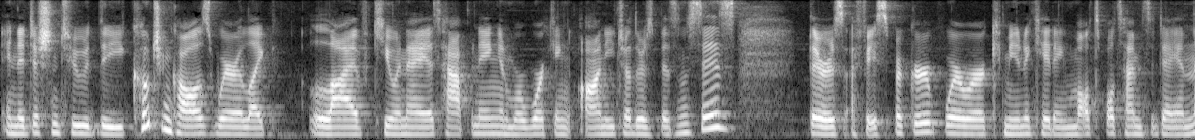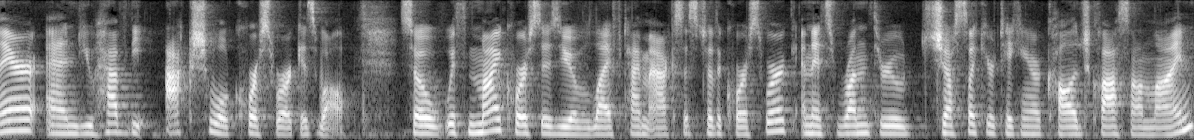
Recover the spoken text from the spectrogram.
in addition to the coaching calls where like live Q&A is happening and we're working on each other's businesses, there's a Facebook group where we're communicating multiple times a day in there, and you have the actual coursework as well. So, with my courses, you have lifetime access to the coursework, and it's run through just like you're taking a college class online.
